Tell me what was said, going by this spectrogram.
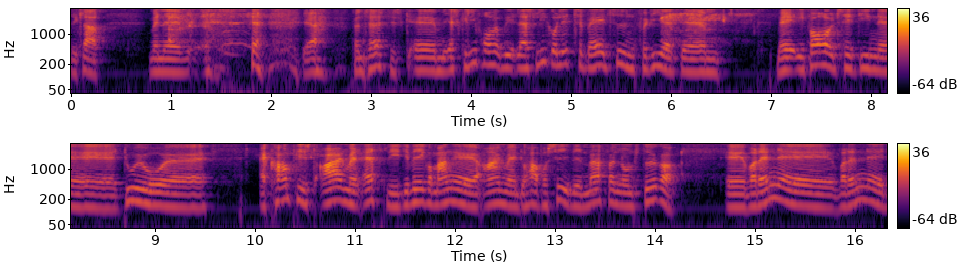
det er klart. Men øh, ja, fantastisk. Øh, jeg skal lige prøve, lad os lige gå lidt tilbage i tiden, fordi at øh, med, i forhold til din, øh, du er jo øh, accomplished Ironman athlete, jeg ved ikke, hvor mange øh, Ironman du har på CV, men i hvert fald nogle stykker. Øh, hvordan øh, hvordan øh,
